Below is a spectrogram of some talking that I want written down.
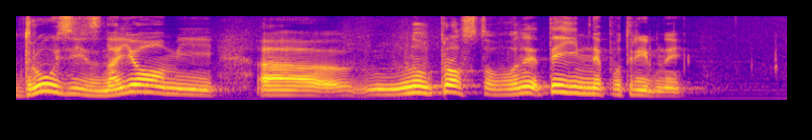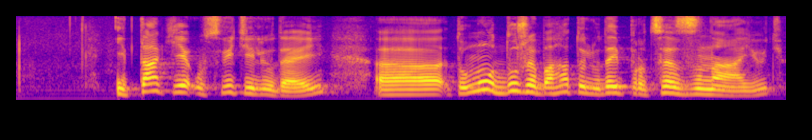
Друзі, знайомі, е, ну просто вони, ти їм не потрібний. І так є у світі людей. Е, тому дуже багато людей про це знають.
